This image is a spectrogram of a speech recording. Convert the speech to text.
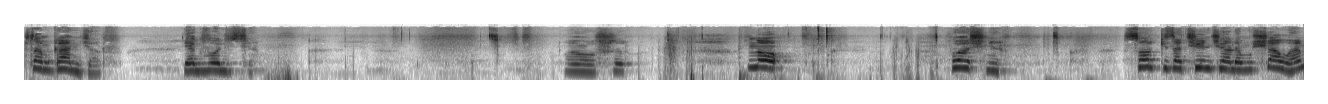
Czy tam Gandalf, jak wolicie. O, wszy- No, właśnie. Sorki za cięcie, ale musiałem.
